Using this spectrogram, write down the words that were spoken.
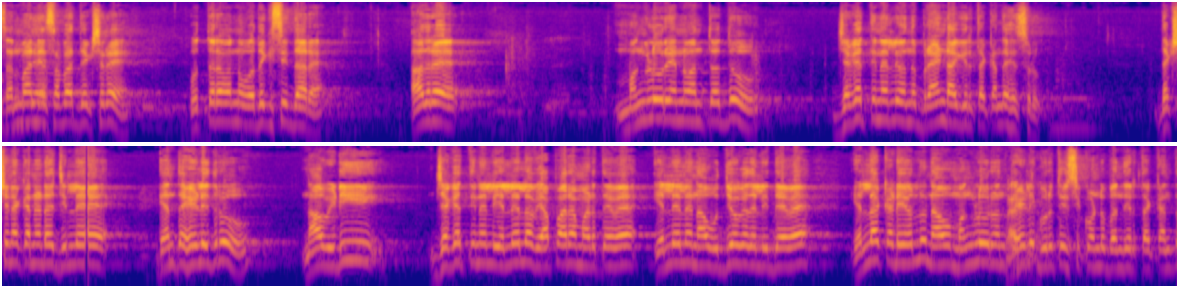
ಸನ್ಮಾನ್ಯ ಸಭಾಧ್ಯಕ್ಷರೇ ಉತ್ತರವನ್ನು ಒದಗಿಸಿದ್ದಾರೆ. ಆದರೆ ಮಂಗಳೂರು ಎನ್ನುವಂಥದ್ದು ಜಗತ್ತಿನಲ್ಲಿ ಒಂದು ಬ್ರ್ಯಾಂಡ್ ಆಗಿರ್ತಕ್ಕಂಥ ಹೆಸರು. ದಕ್ಷಿಣ ಕನ್ನಡ ಜಿಲ್ಲೆ ಅಂತ ಹೇಳಿದರೂ ನಾವು ಇಡೀ ಜಗತ್ತಿನಲ್ಲಿ ಎಲ್ಲೆಲ್ಲ ವ್ಯಾಪಾರ ಮಾಡ್ತೇವೆ, ಎಲ್ಲೆಲ್ಲ ನಾವು ಉದ್ಯೋಗದಲ್ಲಿದ್ದೇವೆ, ಎಲ್ಲ ಕಡೆಯಲ್ಲೂ ನಾವು ಮಂಗಳೂರು ಅಂತ ಹೇಳಿ ಗುರುತಿಸಿಕೊಂಡು ಬಂದಿರತಕ್ಕಂಥ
